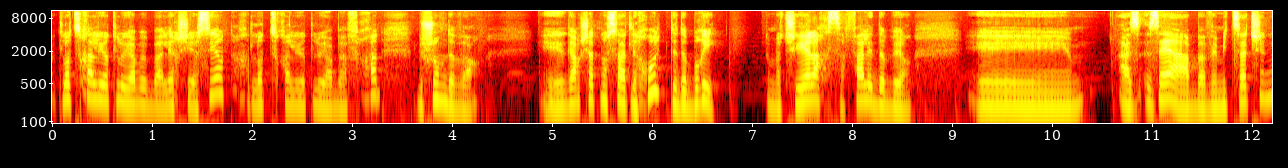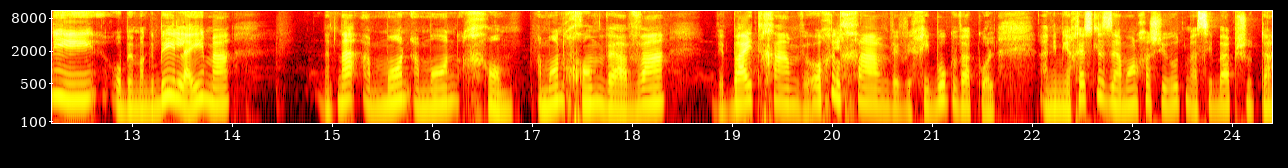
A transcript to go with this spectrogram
את לא צריכה להיות תלויה בבעלך שיסיע אותך, את לא צריכה להיות תלויה באף אחד, בשום דבר. אה, גם כשאת נוסעת לחו"ל, תדברי. זאת אומרת, שיהיה לך שפה לדבר. אה, אז זה האבא, ומצד שני, או במקביל, האימא נתנה המון המון חום, המון חום ואהבה. ובית חם, ואוכל חם, וחיבוק והכול. אני מייחסת לזה המון חשיבות מהסיבה הפשוטה.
